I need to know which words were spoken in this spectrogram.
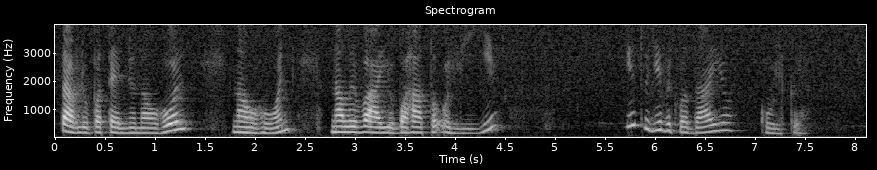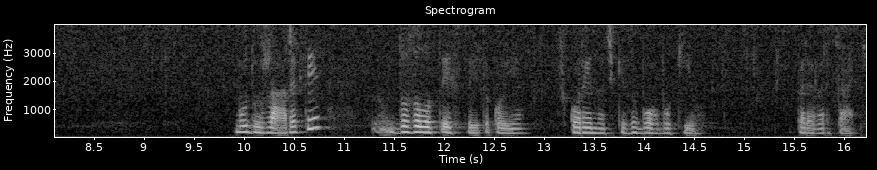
Ставлю пательню на огонь, на огонь, наливаю багато олії і тоді викладаю кульки. Буду жарити до золотистої такої шкориночки з обох боків. Перевертати.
